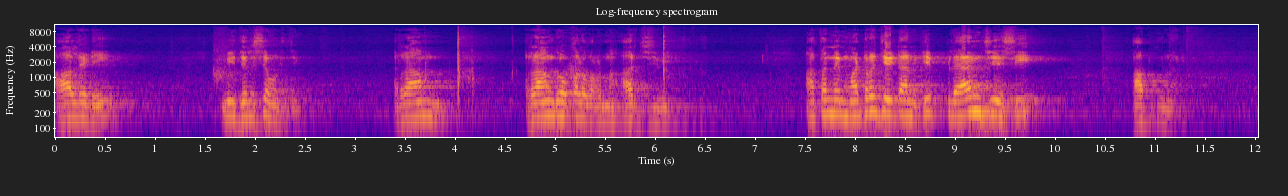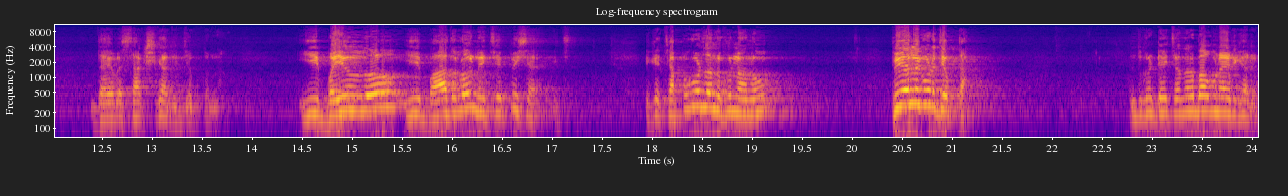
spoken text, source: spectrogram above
ఆల్రెడీ మీకు తెలిసే ఉంటుంది. రామ్ రామ్ గోపాల్ వర్మ ఆర్జీవి. అతన్ని మర్డర్ చేయడానికి ప్లాన్ చేసి ఆపుకున్నాడు దైవ సాక్షిగా నేను చెప్తున్నా. ఈ భయంలో ఈ బాధలో నేను చెప్పేశా. ఇక చెప్పకూడదు అనుకున్నాను పేర్లు కూడా చెప్తా. ఎందుకంటే చంద్రబాబు నాయుడు గారు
